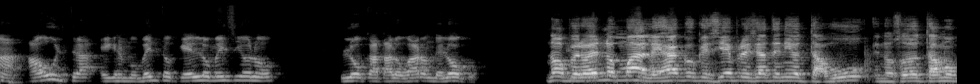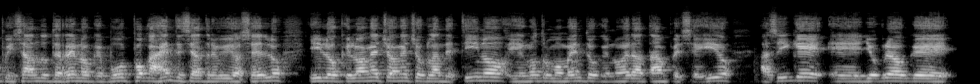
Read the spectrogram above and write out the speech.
a, a Ultra en el momento que él lo mencionó, lo catalogaron de loco. No, pero es normal, es algo que siempre se ha tenido el tabú nosotros estamos pisando terreno que poca gente se ha atrevido a hacerlo y los que lo han hecho han hecho clandestino y en otro momento que no era tan perseguido. Así que eh, yo creo que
